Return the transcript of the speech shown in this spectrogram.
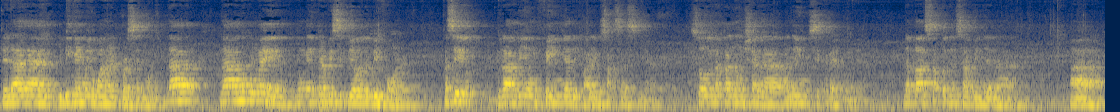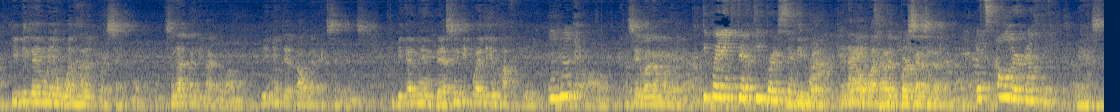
Kailangan ibigay mo yung 100% mo. Na, na ano ko ngayon, yung interview si Piolo before, kasi grabe yung fame niya, di ba? Yung success niya. So, natanong siya na ano yung sikreto niya. Nabasa ko dun sabi niya na ah, ibigay mo yung 100% mo sa lahat ng ginagawa mo. Yun yung tinatawag na excellence. Ibigay mo yung best, hindi pwede yung half day. Mhm. Oo. kasi walang mangyayari. Hindi pwedeng 50% Hindi pwede. Kailangan 100% sa lahat ng. It's all or nothing. Yes.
